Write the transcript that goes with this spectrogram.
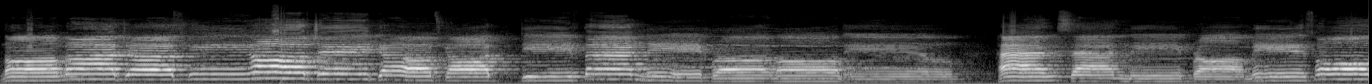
The majesty of Jacob's God defend thee from all ill, and send thee from his holy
